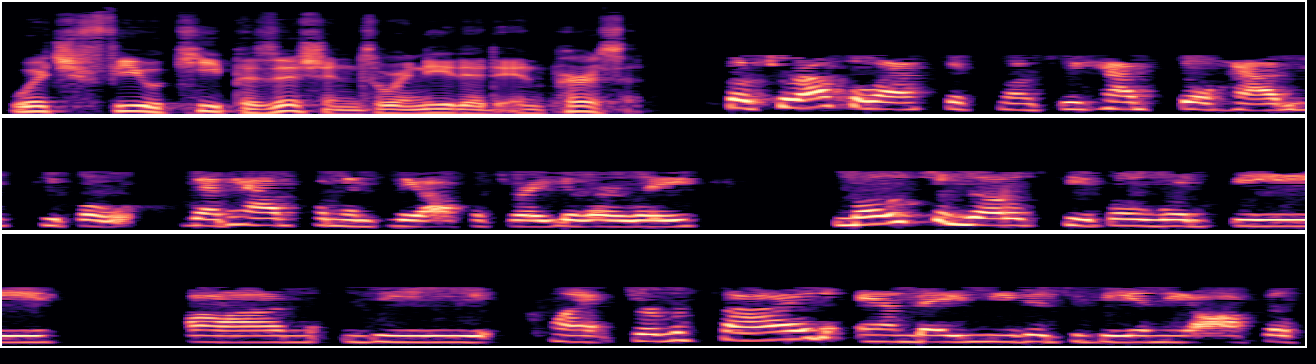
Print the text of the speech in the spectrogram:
which few key positions were needed in person. So throughout the last six months, we have still had people that have come into the office regularly most of those people would be on the client service side and they needed to be in the office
